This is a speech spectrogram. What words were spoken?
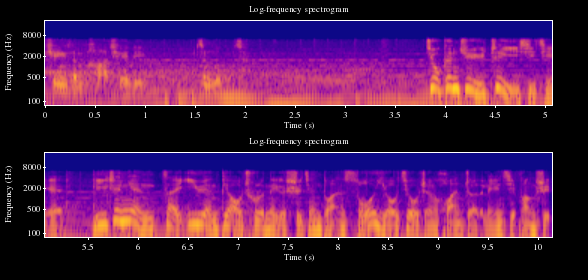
嫌疑人扒窃的整个过程。就根据这一细节，李振念在医院调出了那个时间段所有就诊患者的联系方式。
